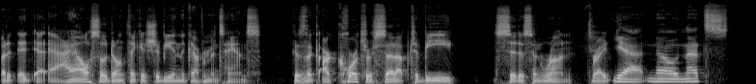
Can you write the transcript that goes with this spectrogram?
But it, it, I also don't think it should be in the government's hands because our courts are set up to be citizen run, right? Yeah, no, and that's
